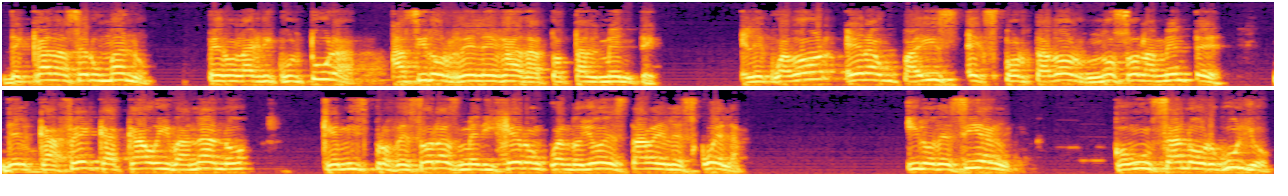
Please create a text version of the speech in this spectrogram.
de cada ser humano. Pero la agricultura ha sido relegada totalmente. El Ecuador era un país exportador no solamente del café, cacao y banano que mis profesoras me dijeron cuando yo estaba en la escuela. Y lo decían con un sano orgullo,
